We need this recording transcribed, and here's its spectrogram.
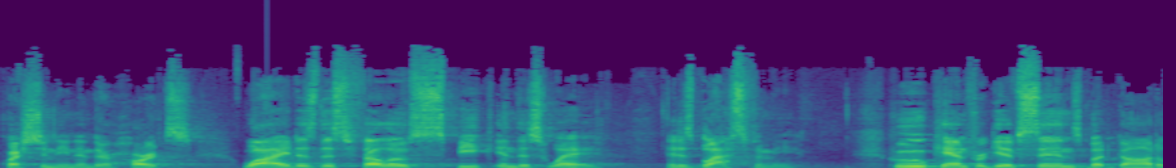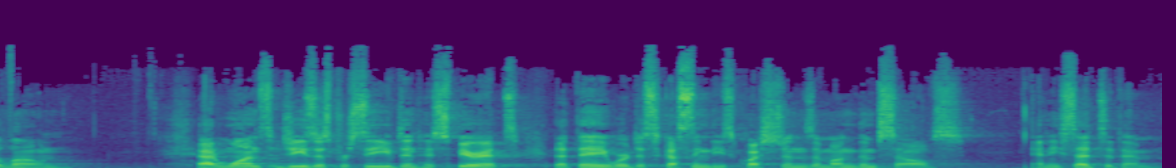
questioning in their hearts, Why does this fellow speak in this way? It is blasphemy. Who can forgive sins but God alone? At once, Jesus perceived in his spirit that they were discussing these questions among themselves, and he said to them,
